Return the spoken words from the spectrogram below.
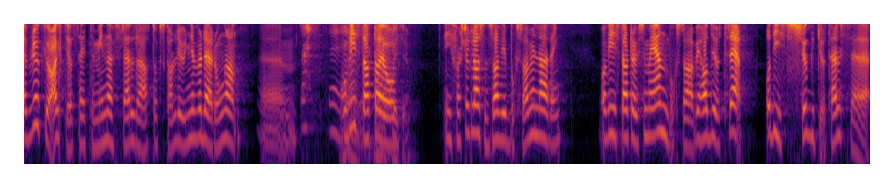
Jeg bruker jo alltid å si til mine foreldre at dere skal aldri undervurdere ungene. Um, og vi starta jo I første klassen så har vi bokstavinnlæring. Og vi starta jo ikke med én bokstav, vi hadde jo tre. Og de sugde jo til seg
